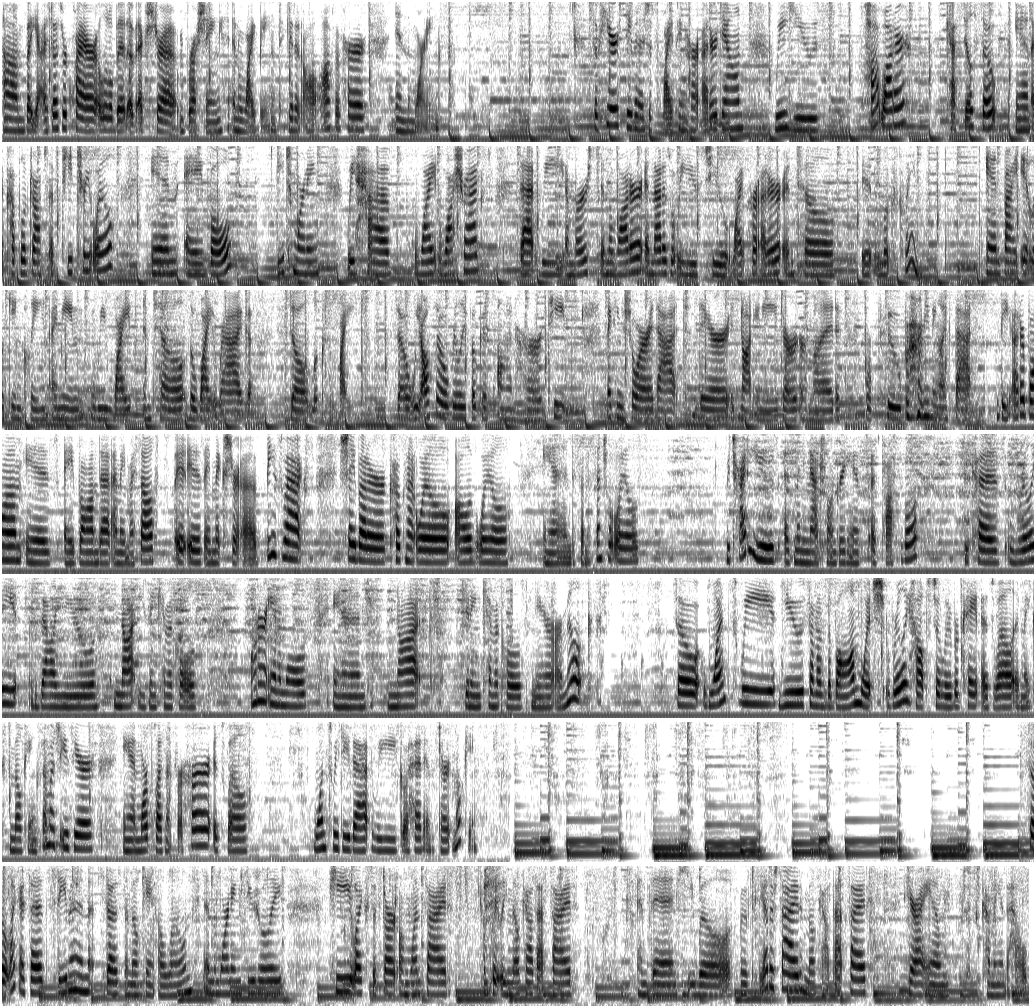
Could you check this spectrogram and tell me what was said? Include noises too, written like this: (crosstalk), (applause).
Um, but yeah it does require a little bit of extra brushing and wiping to get it all off of her in the mornings. So here Stephen is just wiping her udder down. We use hot water castile soap and a couple of drops of tea tree oil in a bowl. Each morning we have white wash rags that we immerse in the water and that is what we use to wipe her udder until it looks clean. And by it looking clean, I mean we wipe until the white rag still looks white. So we also really focus on her teats, making sure that there is not any dirt or mud or poop (laughs) or anything like that the Udder Balm is a balm that I made myself. It is a mixture of beeswax, shea butter, coconut oil, olive oil, and some essential oils. We try to use as many natural ingredients as possible because we really value not using chemicals on our animals and not getting chemicals near our milk so once we use some of the balm, which really helps to lubricate as well, it makes milking so much easier and more pleasant for her as well. Once we do that, we go ahead and start milking. So like I said, Steven does the milking alone in the mornings usually. He likes to start on one side, completely milk out that side, and then he will move to the other side, and milk out that side. Here I am just coming in to help.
